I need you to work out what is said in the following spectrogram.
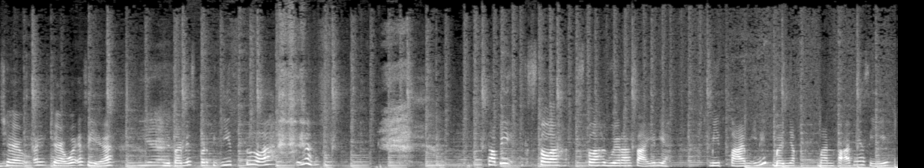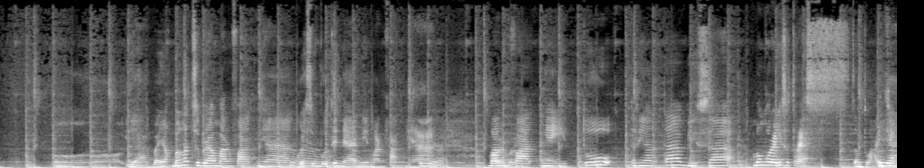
Cewek eh cewek sih ya Iya. me time-nya seperti itulah tapi setelah setelah gue rasain ya me time ini banyak manfaatnya sih Oh, ya banyak banget sebenarnya manfaatnya. Gue Mm-mm. sebutin ya nih manfaatnya. iya Manfaatnya itu ternyata bisa mengurangi stres. Tentu Iya. aja.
